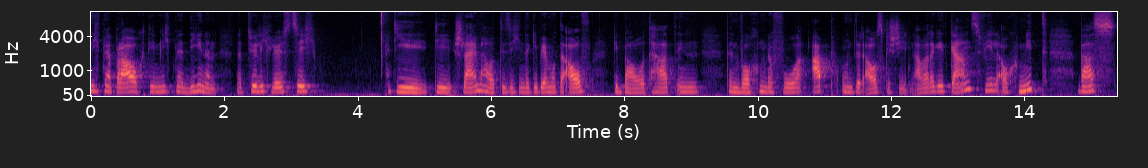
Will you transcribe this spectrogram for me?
nicht mehr braucht, die ihm nicht mehr dienen. Natürlich löst sich die, die Schleimhaut, die sich in der Gebärmutter aufgebaut hat, in den Wochen davor ab und wird ausgeschieden. Aber da geht ganz viel auch mit, was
